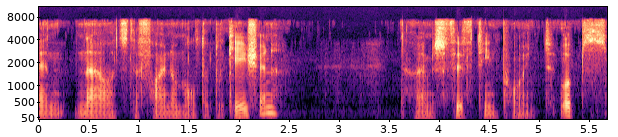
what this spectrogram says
And now it's the final multiplication times 15 point, whoops,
